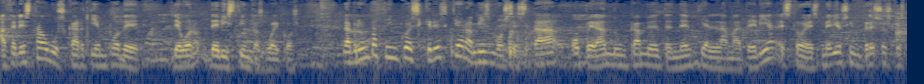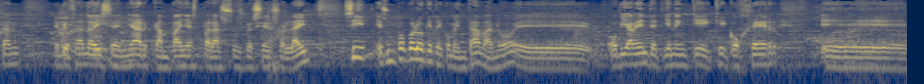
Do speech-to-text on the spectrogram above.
hacer esta o buscar tiempo de, bueno, de distintos huecos. La pregunta 5 es, ¿crees que ahora mismo se está operando un cambio de tendencia en la materia? Esto es, medios impresos que están empezando a diseñar campañas para sus versiones online. Sí, es un poco lo que te comentaba, ¿no? Eh, obviamente tienen que, que coger eh,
